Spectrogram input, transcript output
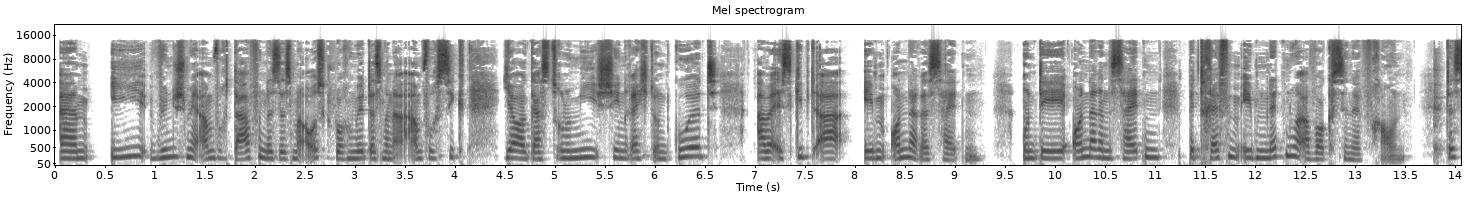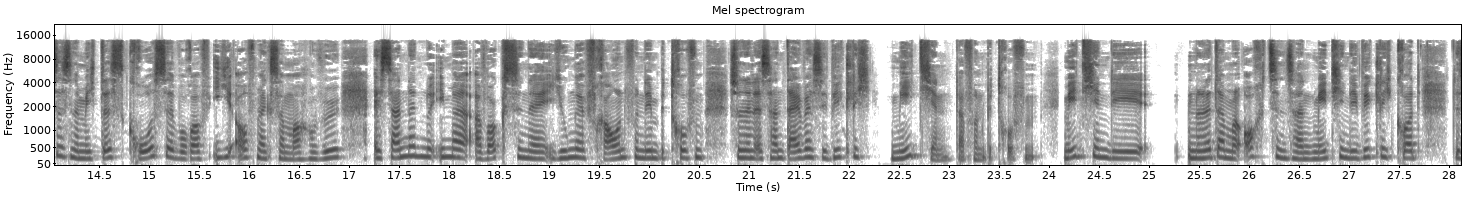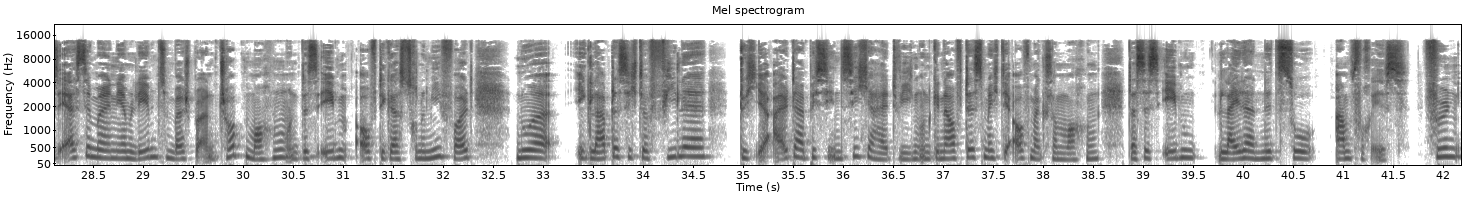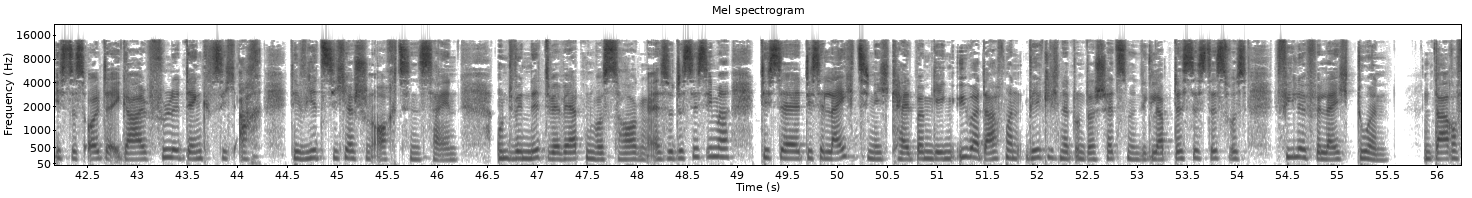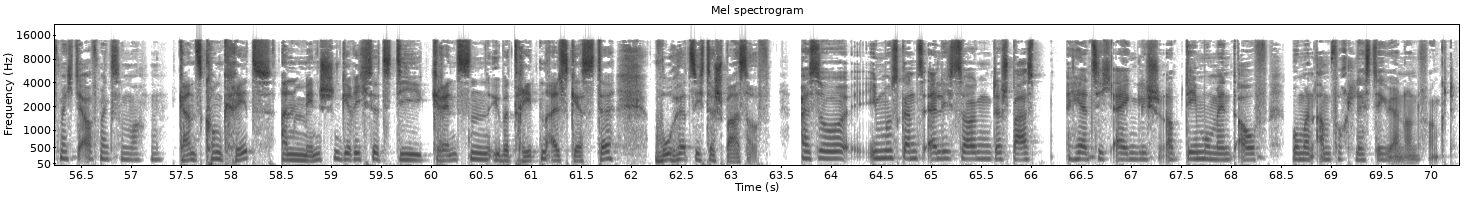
Ähm, ich wünsche mir einfach davon, dass das mal ausgesprochen wird, dass man einfach sieht, ja, Gastronomie schien recht und gut, aber es gibt auch eben andere Seiten. Und die anderen Seiten betreffen eben nicht nur erwachsene Frauen. Das ist nämlich das Große, worauf ich aufmerksam machen will. Es sind nicht nur immer erwachsene, junge Frauen von dem betroffen, sondern es sind teilweise wirklich Mädchen davon betroffen. Mädchen, die noch nicht einmal 18 sind, Mädchen, die wirklich gerade das erste Mal in ihrem Leben zum Beispiel einen Job machen und das eben auf die Gastronomie fällt. Nur ich glaube, dass sich da viele durch ihr Alter ein bisschen in Sicherheit wiegen und genau auf das möchte ich aufmerksam machen, dass es eben leider nicht so einfach ist. Füllen ist das Alter egal. Fülle denkt sich, ach, die wird sicher schon 18 sein. Und wenn nicht, wir werden was sagen. Also das ist immer diese, diese Leichtsinnigkeit beim Gegenüber darf man wirklich nicht unterschätzen. Und ich glaube, das ist das, was viele vielleicht tun. Und darauf möchte ich aufmerksam machen. Ganz konkret an Menschen gerichtet, die Grenzen übertreten als Gäste. Wo hört sich der Spaß auf? Also ich muss ganz ehrlich sagen, der Spaß hört sich eigentlich schon ab dem Moment auf, wo man einfach lästig werden anfängt.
